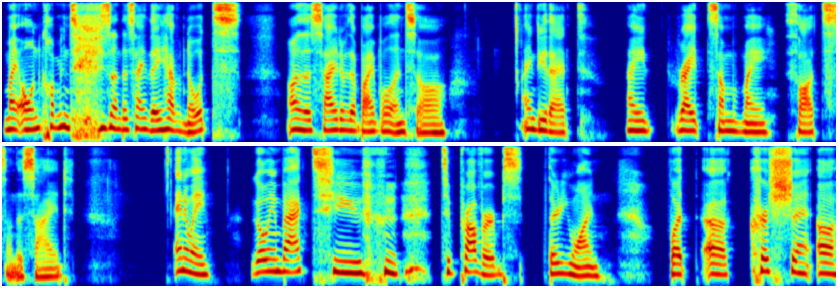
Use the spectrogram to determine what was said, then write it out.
my own commentaries on the side. They have notes on the side of the Bible, and so I do that. I write some of my thoughts on the side anyway, going back to to Proverbs 31, what a Christian uh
